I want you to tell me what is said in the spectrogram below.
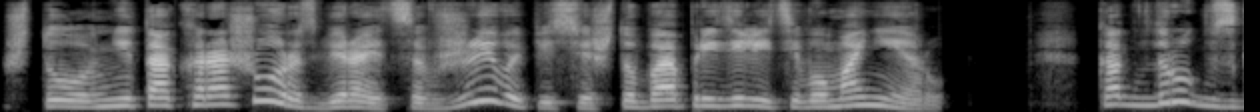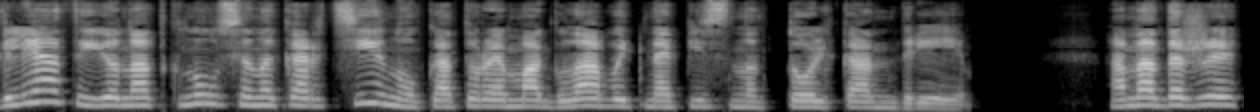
что не так хорошо разбирается в живописи, чтобы определить его манеру. Как вдруг взгляд ее наткнулся на картину, которая могла быть написана только Андреем. Она даже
